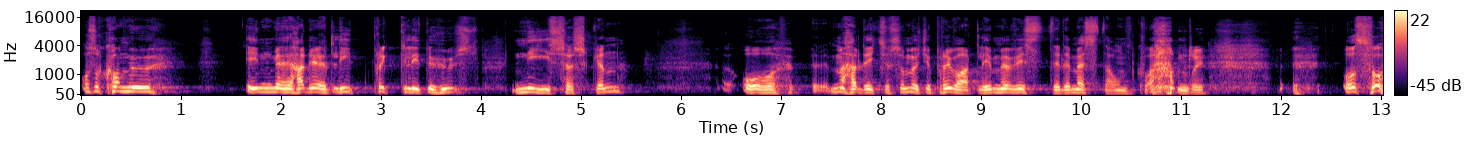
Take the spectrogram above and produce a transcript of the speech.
Og så kom hun inn Vi hadde et lit, prikkelite hus, ni søsken. Og vi hadde ikke så mye privatliv, vi visste det meste om hverandre. Og så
